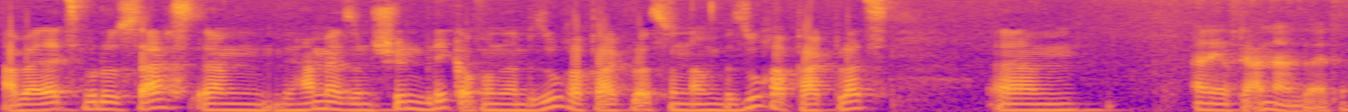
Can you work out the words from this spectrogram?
Aber jetzt, wo du es sagst, ähm, wir haben ja so einen schönen Blick auf unseren Besucherparkplatz und am Besucherparkplatz, ähm, ah, nee, auf der anderen Seite,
